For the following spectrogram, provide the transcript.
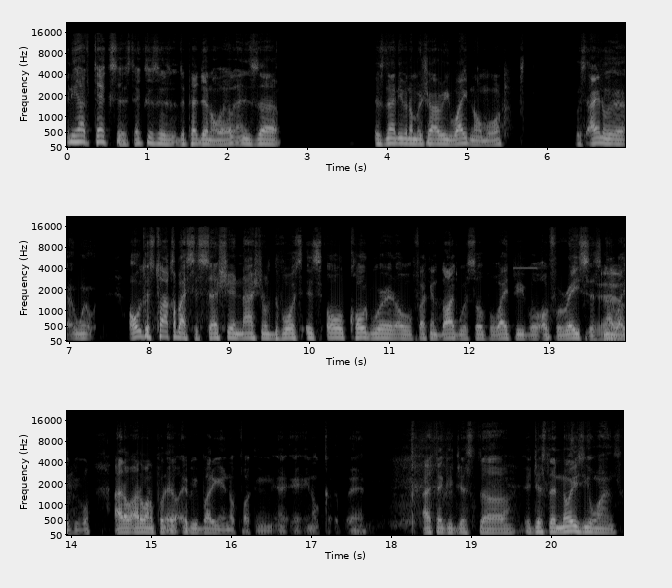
And you have Texas. Texas is dependent on oil, and it's uh, it's not even a majority white no more. Which I know uh, all this talk about secession, national divorce, it's all code word or fucking dog whistle for white people or for racists, not white people. I don't I don't want to put everybody in a fucking uh, uh, you know. uh, I think it just uh it just the noisy ones,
